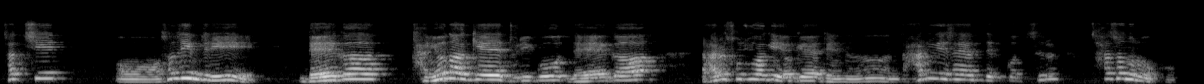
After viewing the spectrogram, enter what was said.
자칫 어, 선생님들이 내가 당연하게 누리고 내가 나를 소중하게 여겨야 되는 나를 위해서 해야 될 것을 차선으로 놓고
